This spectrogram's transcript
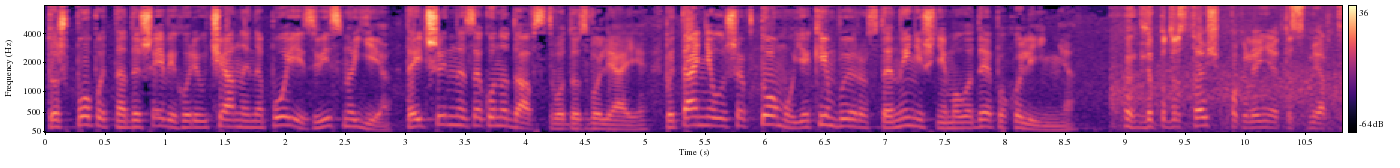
Тож попит на дешеві горілчани напої, звісно, є, та й чинне законодавство дозволяє. Питання лише в тому, яким виросте нинішнє молоде покоління. Для подрастающего поколения это смерть.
